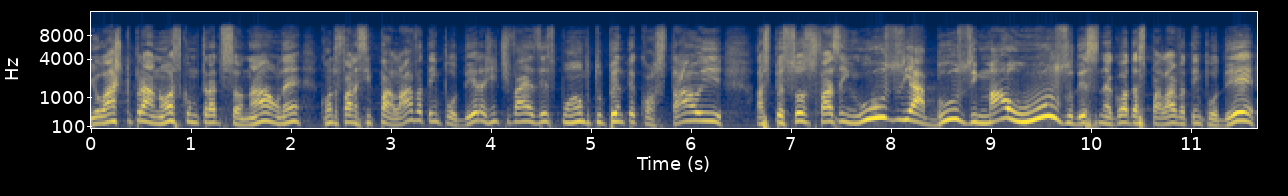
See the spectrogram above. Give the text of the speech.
E eu acho que para nós, como tradicional, né, quando fala assim, palavra tem poder, a gente vai às vezes para o âmbito pentecostal e as pessoas fazem uso e abuso e mau uso desse negócio das palavras tem poder,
